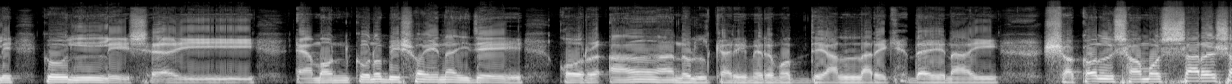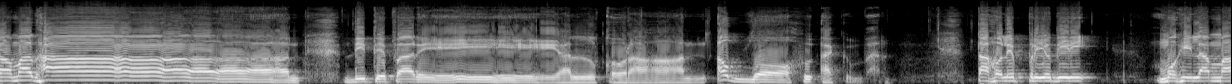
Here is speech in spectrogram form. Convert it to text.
لكل شيء এমন কোনো বিষয় নাই যে কোরআনুল কারিমের মধ্যে আল্লাহ রেখে দেয় নাই সকল সমস্যার সমাধান দিতে পারে আল কোরআন আল্লাহু আকবার তাহলে প্রিয় দিনী, মহিলা মা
